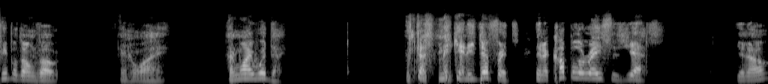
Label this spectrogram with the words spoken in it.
people don't vote in Hawaii. And why would they? It doesn't make any difference. In a couple of races, yes. You know,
